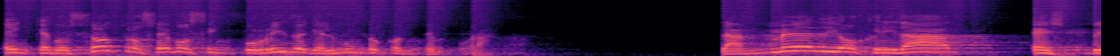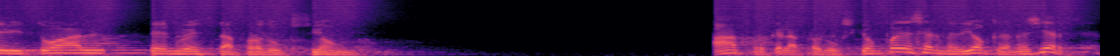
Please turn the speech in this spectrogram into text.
en que nosotros hemos incurrido en el mundo contemporáneo. La mediocridad espiritual de nuestra producción. Ah, porque la producción puede ser mediocre, ¿no es cierto?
